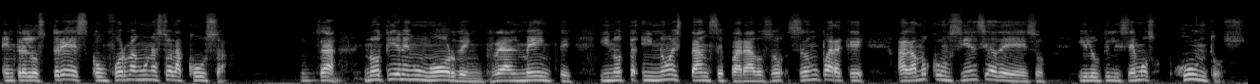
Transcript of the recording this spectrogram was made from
entre los tres conforman una sola cosa. O sea, no tienen un orden realmente y no, y no están separados. son para que hagamos conciencia de eso y lo utilicemos juntos.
